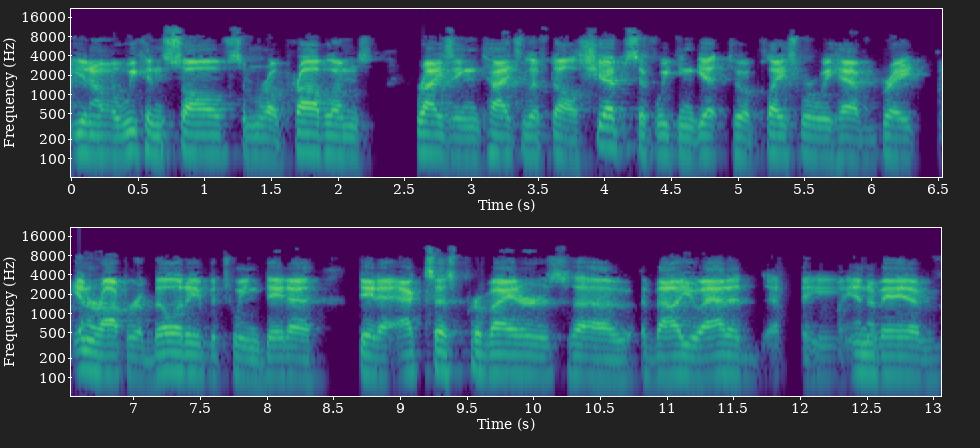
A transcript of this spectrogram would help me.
you know, we can solve some real problems rising tides lift all ships. If we can get to a place where we have great interoperability between data data access providers, uh, value added, uh, innovative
